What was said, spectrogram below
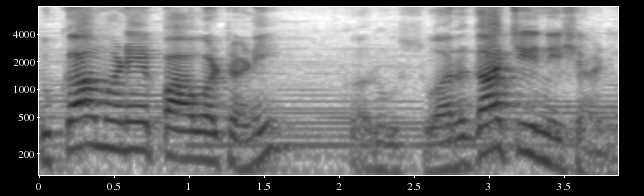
तुका म्हणे पावठणी करू स्वर्गाची निशाणी.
